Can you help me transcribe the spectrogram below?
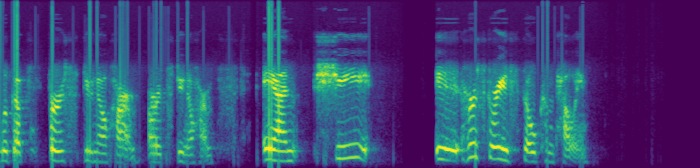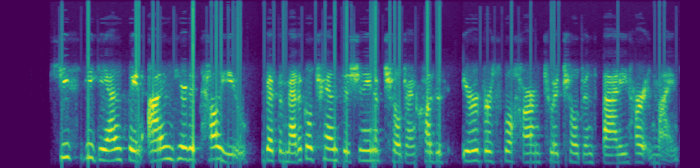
look up First Do No Harm, or it's Do No Harm. And she, is, her story is so compelling. She began saying, I'm here to tell you that the medical transitioning of children causes irreversible harm to a children's body, heart, and mind.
